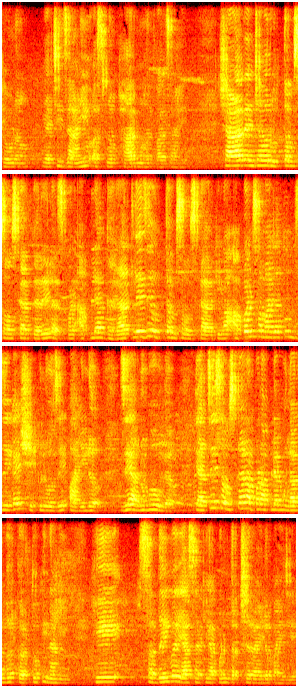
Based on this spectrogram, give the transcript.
ठेवणं याची जाणीव असणं फार महत्वाचं आहे. शाळा त्यांच्यावर उत्तम संस्कार करेलच पण आपल्या घरातले जे उत्तम संस्कार किंवा आपण समाजातून जे काही शिकलो जे पाहिलं जे अनुभवलं त्याचे संस्कार आपण आपल्या मुलांवर करतो की नाही हे सदैव यासाठी आपण दक्ष राहिलं पाहिजे.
